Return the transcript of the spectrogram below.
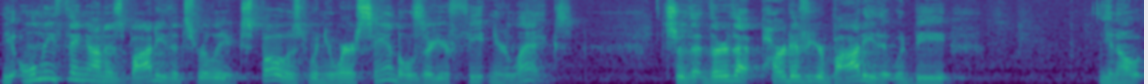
the only thing on his body that's really exposed when you wear sandals are your feet and your legs. So that they're that part of your body that would be, you know,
